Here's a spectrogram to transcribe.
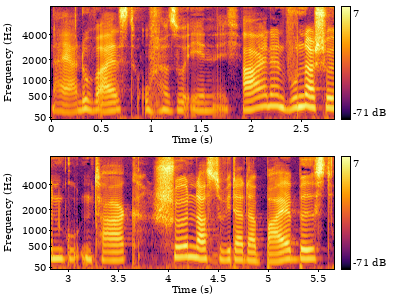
naja, du weißt, oder so ähnlich. Einen wunderschönen guten Tag. Schön, dass du wieder dabei bist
